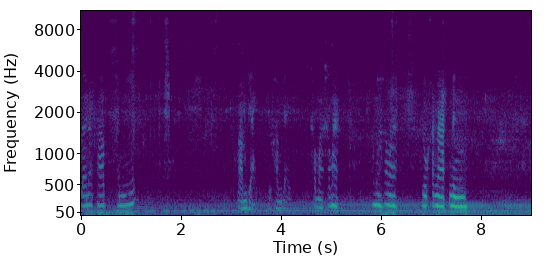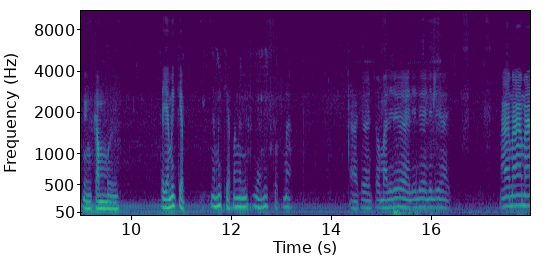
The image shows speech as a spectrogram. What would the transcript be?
แล้วนะครับ อันนี้ ความใหญ่ดูความใหญ่เข้ามาเข้ามาเข้ามาเข้ามา ดูขนาดหนึ่งหนึ่งกำมือ แต่ยังไม่เก็บยังไม่เก็บบ้างอันนี้ยังไม่สุกมากอ่าเชิญชมมาเรื่อยๆเรื่อยๆเรื่อยๆมามามา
